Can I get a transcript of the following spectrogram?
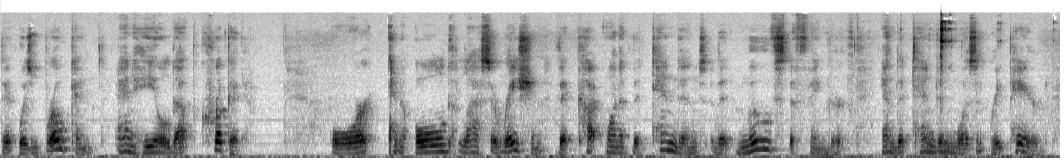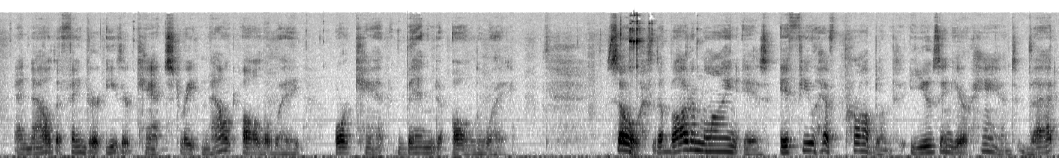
that was broken and healed up crooked, or an old laceration that cut one of the tendons that moves the finger and the tendon wasn't repaired. And now the finger either can't straighten out all the way or can't bend all the way. So the bottom line is if you have problems using your hands, that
